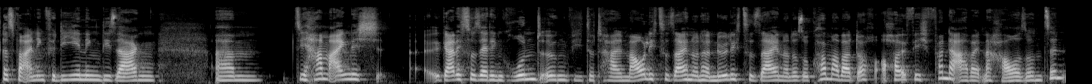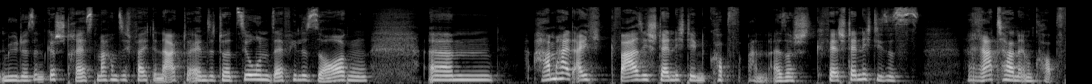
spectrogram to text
das vor allen Dingen für diejenigen, die sagen, ähm, sie haben eigentlich gar nicht so sehr den Grund, irgendwie total maulig zu sein oder nölig zu sein oder so, kommen aber doch häufig von der Arbeit nach Hause und sind müde, sind gestresst, machen sich vielleicht in der aktuellen Situation sehr viele Sorgen, ähm, haben halt eigentlich quasi ständig den Kopf an, also ständig dieses Rattern im Kopf.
